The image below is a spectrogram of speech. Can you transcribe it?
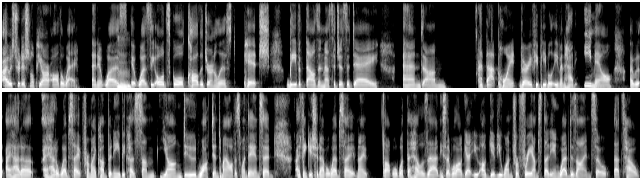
I was traditional PR all the way and it was mm. it was the old school call the journalist pitch leave a thousand messages a day and um, at that point, very few people even had email. I, w- I had a I had a website for my company because some young dude walked into my office one day and said, "I think you should have a website." And I thought, "Well, what the hell is that?" And he said, "Well, I'll get you. I'll give you one for free. I'm studying web design." So that's how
